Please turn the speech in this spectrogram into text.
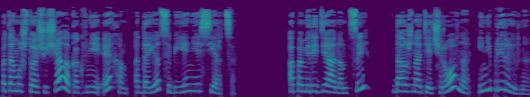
потому что ощущала, как в ней эхом отдается биение сердца. А по меридианам ЦИ должна течь ровно и непрерывно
